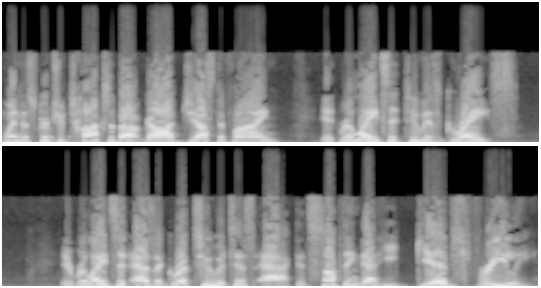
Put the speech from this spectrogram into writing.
when the scripture talks about God justifying, it relates it to His grace. It relates it as a gratuitous act. It's something that He gives freely.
